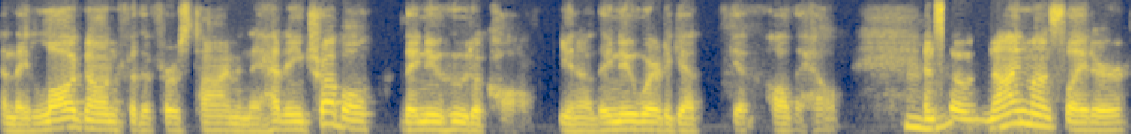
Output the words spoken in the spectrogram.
and they logged on for the first time and they had any trouble they knew who to call you know they knew where to get get all the help mm-hmm. and so nine months later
